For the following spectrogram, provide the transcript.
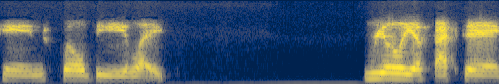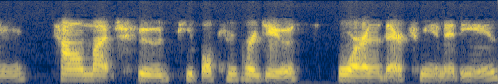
change will be like really affecting how much food people can produce for their communities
